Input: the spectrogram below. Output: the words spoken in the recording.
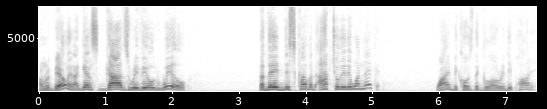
and rebellion against God's revealed will, that they discovered actually they were naked. Why? Because the glory departed.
